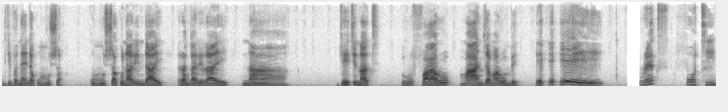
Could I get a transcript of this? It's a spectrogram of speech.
ndichibva ndaenda kumusha kumusha kuna rindai rangarirai na jechinati rufaro manja marombe. Rex 14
